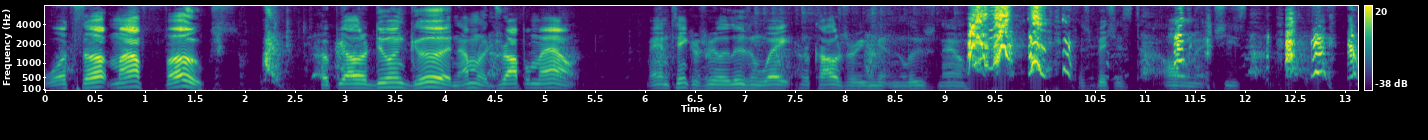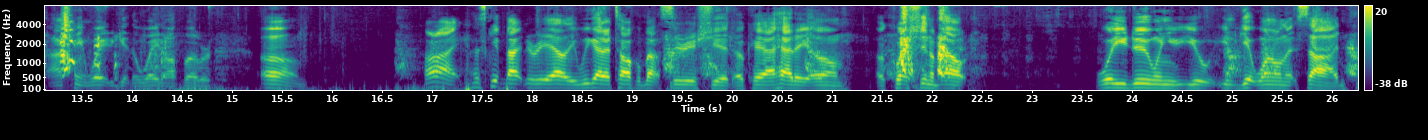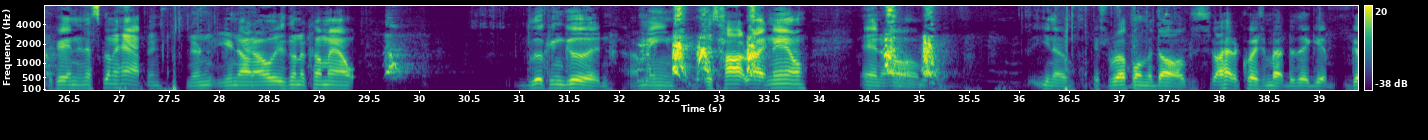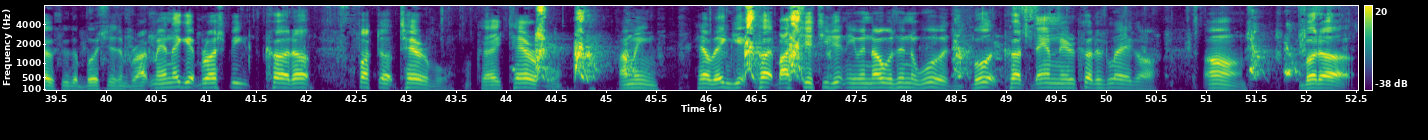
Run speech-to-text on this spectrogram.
What's up, my folks? Hope y'all are doing good, and I'm gonna drop them out. Man, Tinker's really losing weight. Her collars are even getting loose now. This bitch is on it. She's. I can't wait to get the weight off of her. Um. All right, let's get back to reality. We got to talk about serious shit. Okay, I had a um a question about what do you do when you you, you get one on that side. Okay, and that's going to happen. You're not always going to come out looking good. I mean, it's hot right now, and um, you know, it's rough on the dogs. I had a question about do they get go through the bushes and brush? Man, they get brush feet cut up, fucked up, terrible. Okay, terrible. I mean, hell, they can get cut by shit you didn't even know was in the woods. Bullet cut, damn near cut his leg off. Um, but uh,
